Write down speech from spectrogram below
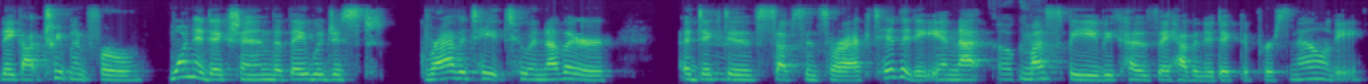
they got treatment for one addiction, that they would just gravitate to another addictive mm. substance or activity. And that okay. must be because they have an addictive personality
